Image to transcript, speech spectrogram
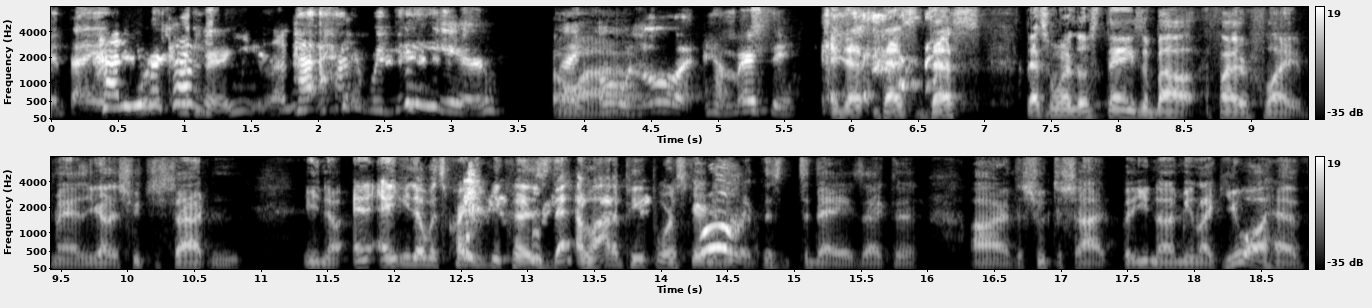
and think. How do you recover? You, I mean, How, how did we get here? Oh, Like, wow. oh Lord, have mercy. and that that's that's that's one of those things about fight or flight, man. You got to shoot your shot, and you know, and and you know it's crazy because that a lot of people are scared to do it this today. Is like to uh to shoot the shot, but you know, I mean, like you all have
